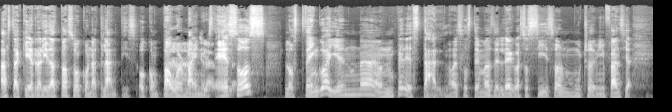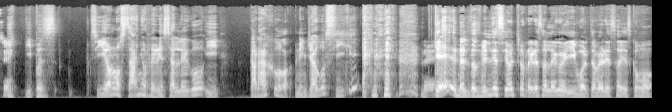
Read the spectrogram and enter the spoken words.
hasta que en realidad pasó con Atlantis o con Power ah, Miners. Esos los tengo ahí en, una, en, un pedestal, ¿no? Esos temas de Lego, esos sí son mucho de mi infancia. Y, y, pues siguieron los años, regresé al Lego y carajo, Ninjago sigue. ¿Qué? En el 2018 regreso al Lego y volteé a ver eso y es como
